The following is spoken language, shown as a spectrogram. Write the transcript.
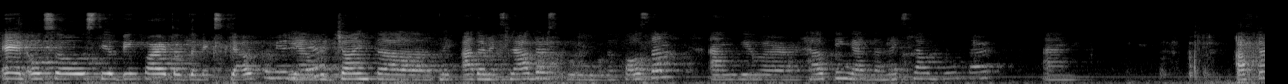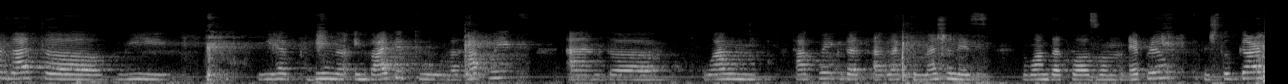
and also still being part of the Nextcloud community. Yeah, we joined uh, the other Nextclouders to the FOSDEM, and we were helping at the Nextcloud booth there. And after that, uh, we we have been invited to the Hack Weeks, and uh, one Hack Week that I'd like to mention is the one that was on April in Stuttgart,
